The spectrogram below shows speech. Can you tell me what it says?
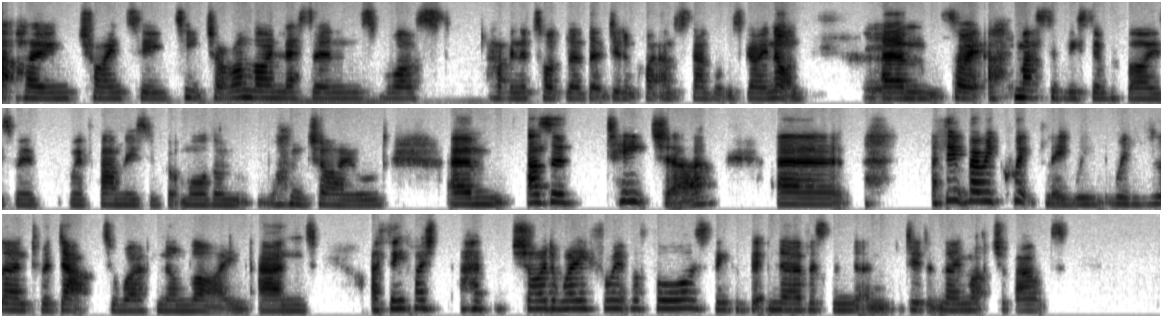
at home trying to teach our online lessons whilst having a toddler that didn't quite understand what was going on. Yeah. Um, so I, massively sympathise with with families who've got more than one child. Um, as a teacher, uh, I think very quickly we we learned to adapt to working online, and I think I had shied away from it before. I was think a bit nervous and, and didn't know much about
